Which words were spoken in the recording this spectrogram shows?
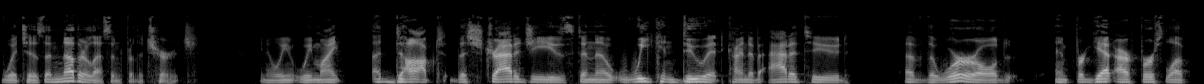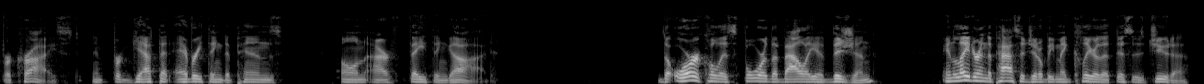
which is another lesson for the church. You know, we we might adopt the strategies and the we can do it kind of attitude of the world and forget our first love for Christ and forget that everything depends on our faith in God. The oracle is for the valley of vision. And later in the passage, it'll be made clear that this is Judah.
